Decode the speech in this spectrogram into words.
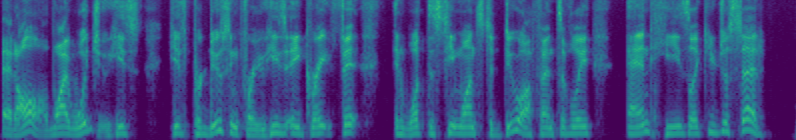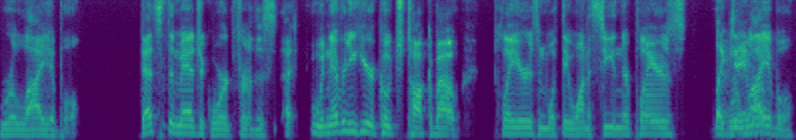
at all. Why would you? He's he's producing for you. He's a great fit in what this team wants to do offensively. And he's, like you just said, reliable. That's the magic word for this. Uh, Whenever you hear a coach talk about players and what they want to see in their players, like JMO. reliable,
